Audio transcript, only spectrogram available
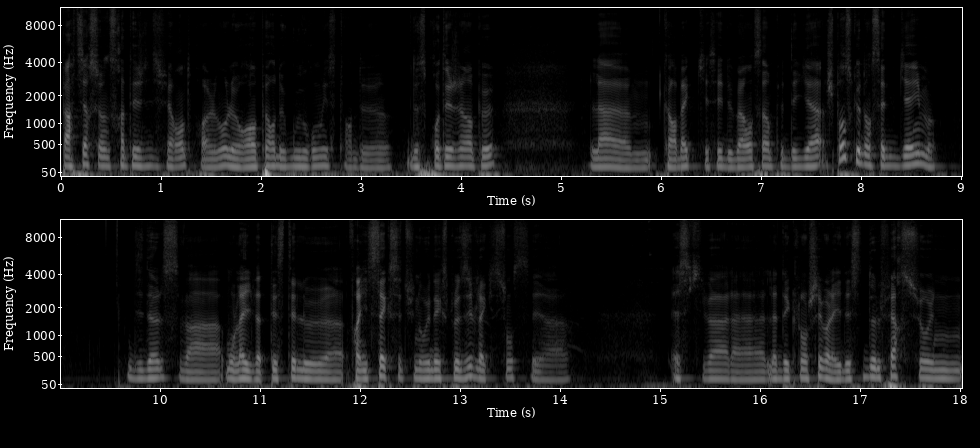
partir sur une stratégie différente, probablement le rampeur de goudron, histoire de, se protéger un peu. Là, euh, qui essaye de balancer un peu de dégâts. Je pense que dans cette game, Diddles va... Bon là, il va tester le... euh, Enfin, il sait que c'est une rune explosive, la question c'est... euh, Est-ce qu'il va la, déclencher? Voilà, il décide de le faire sur une,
